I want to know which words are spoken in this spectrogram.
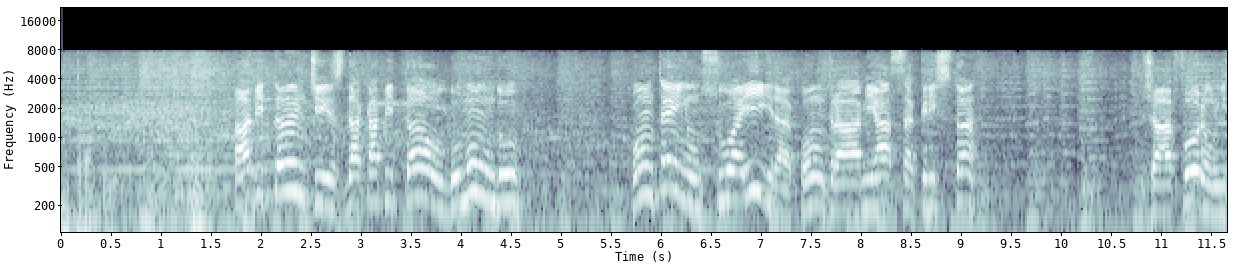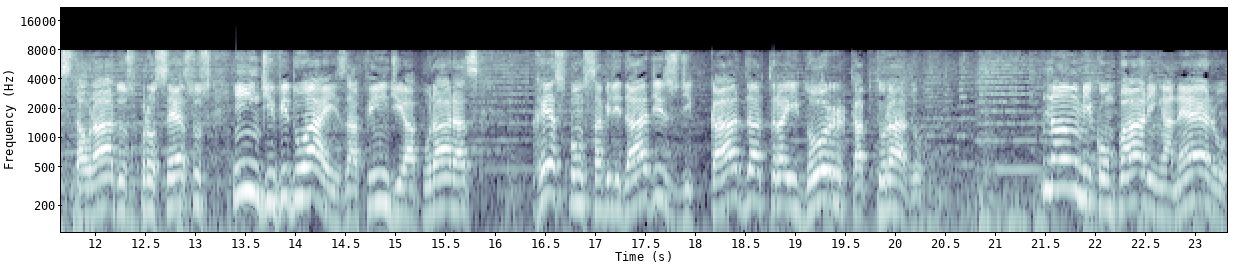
metrópole. Habitantes da capital do mundo, contenham sua ira contra a ameaça cristã. Já foram instaurados processos individuais a fim de apurar as responsabilidades de cada traidor capturado. Não me comparem a Nero,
